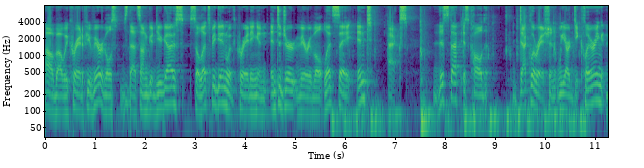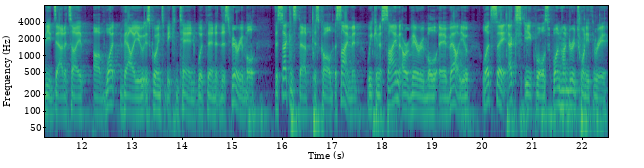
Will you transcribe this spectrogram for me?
How about we create a few variables? Does that sound good to you guys? So let's begin with creating an integer variable. Let's say int x. This step is called declaration. We are declaring the data type of what value is going to be contained within this variable. The second step is called assignment. We can assign our variable a value. Let's say x equals 123.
